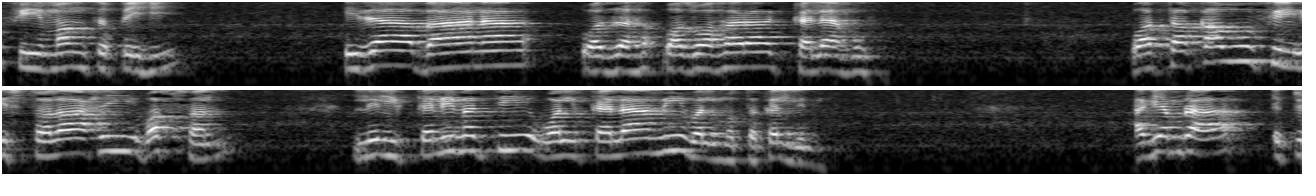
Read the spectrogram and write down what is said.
في منطقه إذا بان وظهر كلامه وتقع في الاصطلاح وصفا للكلمة والكلام والمتكلم আগে আমরা একটু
